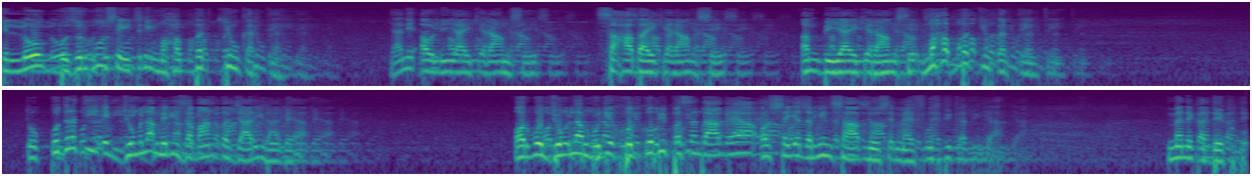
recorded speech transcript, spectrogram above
کہ لوگ بزرگوں سے اتنی محبت کیوں کرتے ہیں؟ یعنی اولیاء کرام سے، صحابہ کرام سے، انبیاء کرام سے محبت کیوں کرتے ہیں؟ تو قدرتی ایک جملہ میری زبان پر جاری ہو گیا۔ اور وہ جملہ مجھے خود کو بھی پسند آ گیا اور سید امین صاحب نے اسے محفوظ بھی کر لیا۔ میں نے کہا دیکھو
